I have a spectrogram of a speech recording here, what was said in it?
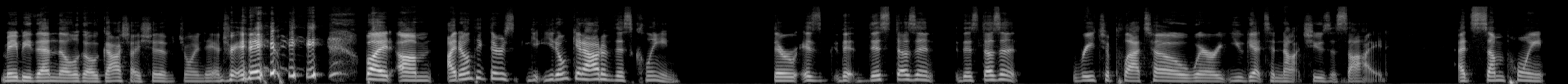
maybe then they'll go, gosh, I should have joined Andrea and Amy. but um, I don't think there's, you don't get out of this clean there is that this doesn't this doesn't reach a plateau where you get to not choose a side at some point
